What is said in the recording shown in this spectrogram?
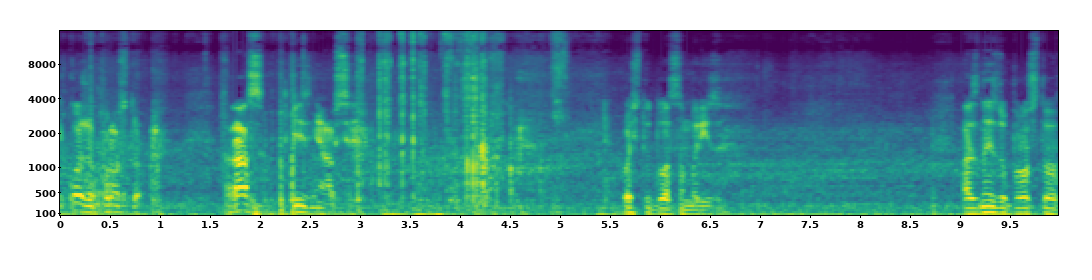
І кожух просто раз і знявся. Ось тут два саморізи. А знизу просто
